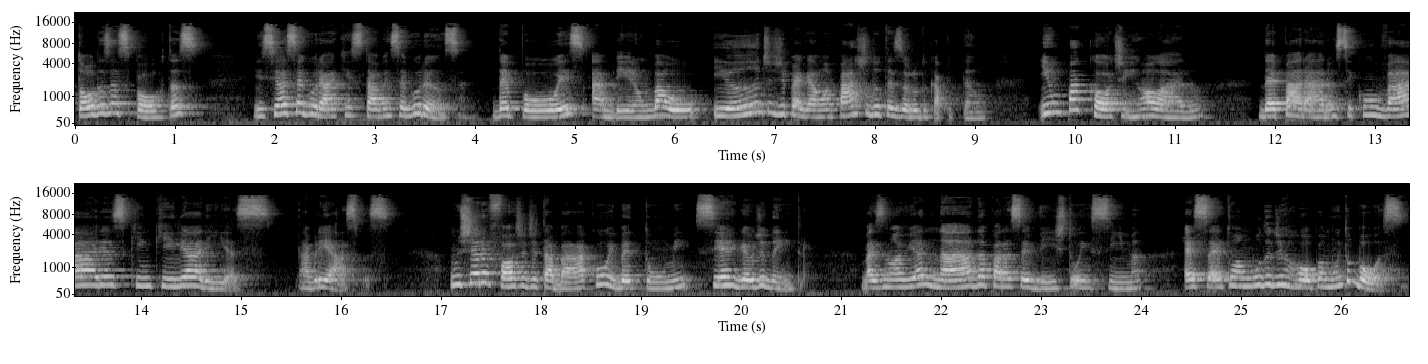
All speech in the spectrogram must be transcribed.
todas as portas e se assegurar que estava em segurança. Depois, abriram o baú e, antes de pegar uma parte do tesouro do capitão e um pacote enrolado, depararam-se com várias quinquilharias. Um cheiro forte de tabaco e betume se ergueu de dentro mas não havia nada para ser visto em cima, exceto uma muda de roupa muito boas,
